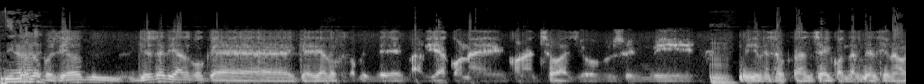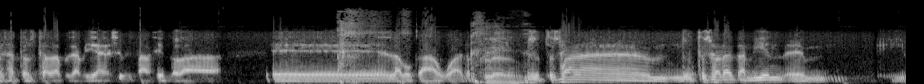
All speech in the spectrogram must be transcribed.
Bueno, pues yo, yo sería algo que, que haría lógicamente, con, eh, con anchoas. Yo soy muy, muy defensor de y cuando has mencionado esa tostada, pues a mí ya se me estaba haciendo la, eh, la boca agua. ¿no? Nosotros ahora, nosotros ahora también, y,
